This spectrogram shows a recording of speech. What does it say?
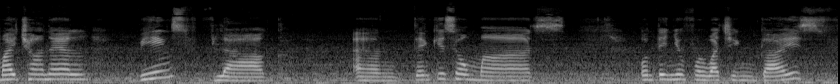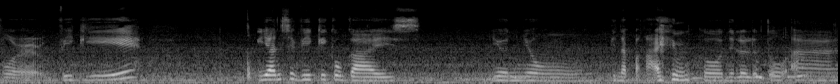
my channel, Bing's Vlog. And thank you so much. Continue for watching guys for Vicky. Yan si Vicky ko guys. Yun yung pinapakain ko, nilulutuan.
